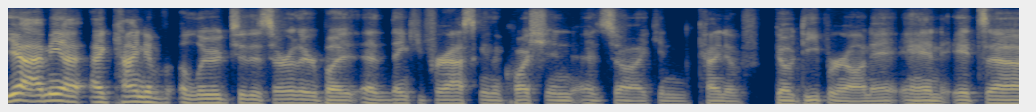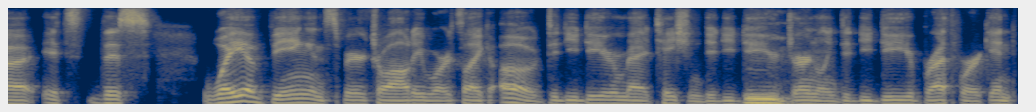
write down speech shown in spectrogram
Yeah, I mean, I, I kind of alluded to this earlier, but uh, thank you for asking the question, and so I can kind of go deeper on it. And it's uh, it's this way of being in spirituality where it's like oh did you do your meditation? Did you do mm. your journaling? Did you do your breath work? And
